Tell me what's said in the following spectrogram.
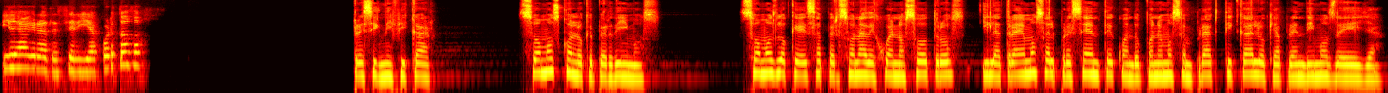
y le agradecería por todo. Resignificar. Somos con lo que perdimos. Somos lo que esa persona dejó en nosotros y la traemos al presente cuando ponemos en práctica lo que aprendimos de ella.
